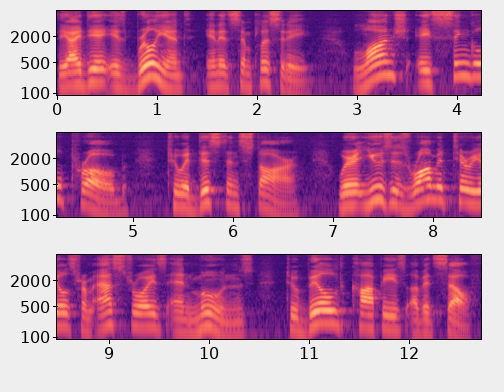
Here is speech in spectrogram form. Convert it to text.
The idea is brilliant in its simplicity. Launch a single probe to a distant star where it uses raw materials from asteroids and moons to build copies of itself.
